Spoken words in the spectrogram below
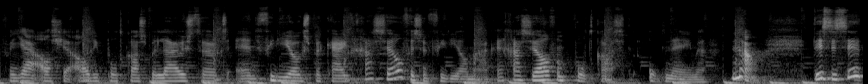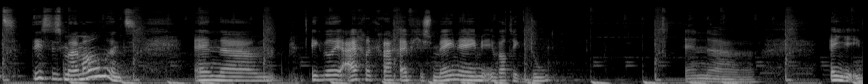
van ja, als je al die podcasts beluistert en video's bekijkt, ga zelf eens een video maken en ga zelf een podcast opnemen. Nou, this is it. This is my moment. En uh, ik wil je eigenlijk graag eventjes meenemen in wat ik doe. En, uh, en je,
